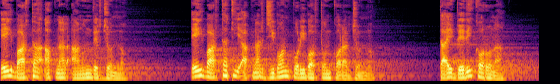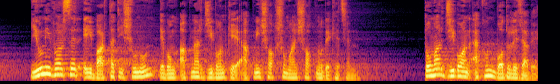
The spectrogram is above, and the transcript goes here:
এই বার্তা আপনার আনন্দের জন্য। এই বার্তাটি আপনার জীবন পরিবর্তন করার জন্য। তাই দেরি করো না। ইউনিভার্সের এই বার্তাটি শুনুন এবং আপনার জীবনকে আপনি সবসময় স্বপ্ন দেখেছেন। তোমার জীবন এখন বদলে যাবে।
